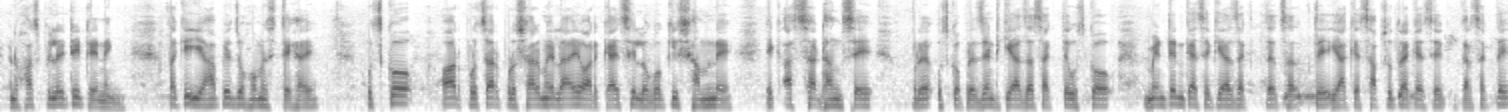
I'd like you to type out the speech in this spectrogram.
and hospitality training ताकि यहाँ पे जो होम स्टे है, उसको और प्रचार प्रसार में लाए और कैसे लोगों के सामने एक अच्छा ढंग से उसको प्रेजेंट किया जा सकते उसको मेंटेन कैसे किया जा सकते या के साफ़ सुथरा कैसे कर सकते।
